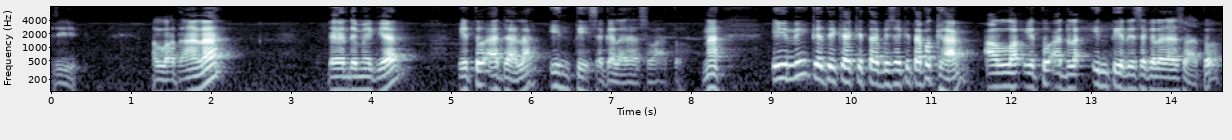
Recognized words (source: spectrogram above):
Jadi Allah taala dengan demikian itu adalah inti segala sesuatu. Nah, ini ketika kita bisa kita pegang, Allah itu adalah inti dari segala sesuatu,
